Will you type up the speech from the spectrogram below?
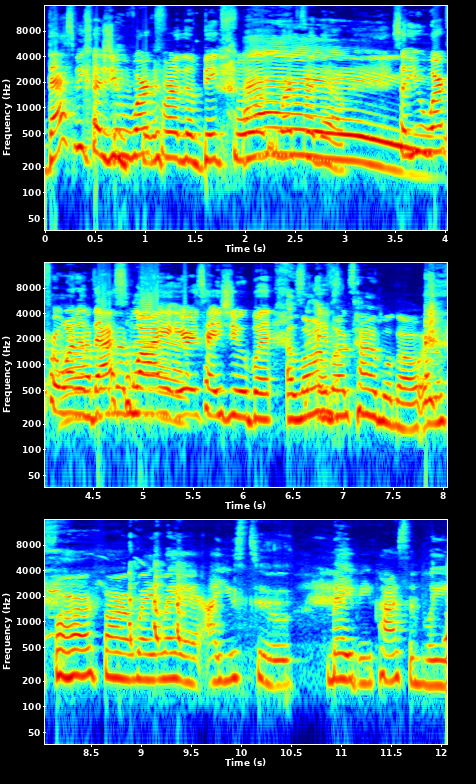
That's because you work for the big four. You work for them. So you work for one of them. That's why it irritates you. But A long, if- long time ago, in a far, far away land, I used to maybe, possibly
